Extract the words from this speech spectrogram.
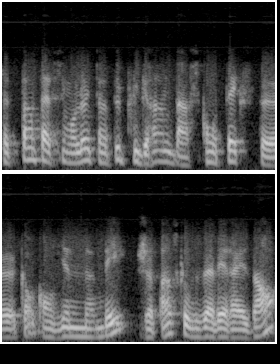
cette tentation-là est un peu plus grande dans ce contexte euh, qu'on vient de nommer, je pense que vous avez raison.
